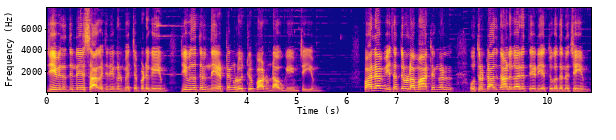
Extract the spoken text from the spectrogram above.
ജീവിതത്തിന്റെ സാഹചര്യങ്ങൾ മെച്ചപ്പെടുകയും ജീവിതത്തിൽ നേട്ടങ്ങൾ ഒരുപാടുണ്ടാവുകയും ചെയ്യും. പല വിധത്തിലുള്ള മാറ്റങ്ങൾ ഉത്രട്ടാതി നാളുകാരെ തേടി എത്തുക തന്നെ ചെയ്യും.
